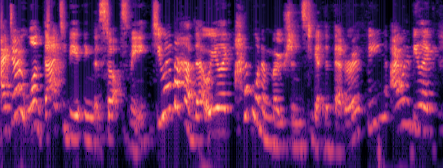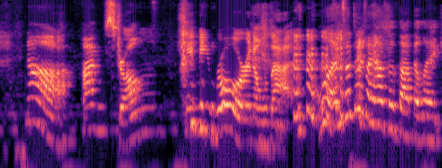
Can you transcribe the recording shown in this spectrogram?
I don't want that to be a thing that stops me. Do you ever have that where you're like, I don't want emotions to get the better of me? I want to be like, nah, I'm strong. Hear me roar and all that. well, and sometimes I have the thought that, like,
